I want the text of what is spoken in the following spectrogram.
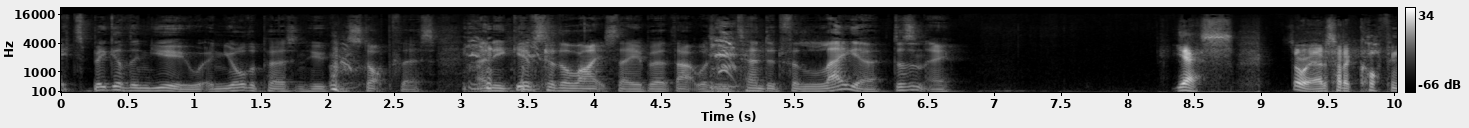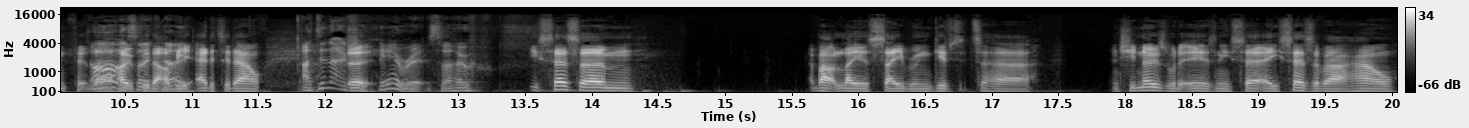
it's bigger than you, and you're the person who can stop this. And he gives her the lightsaber that was intended for Leia, doesn't he? Yes. Sorry, I just had a coughing fit there. Oh, Hopefully that'll be edited out. I didn't actually But- hear it, so He says um about Leia's saber and gives it to her, and she knows what it is. And he sa- he says about how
